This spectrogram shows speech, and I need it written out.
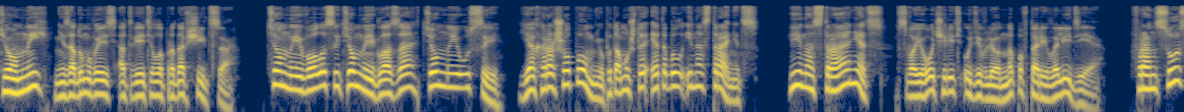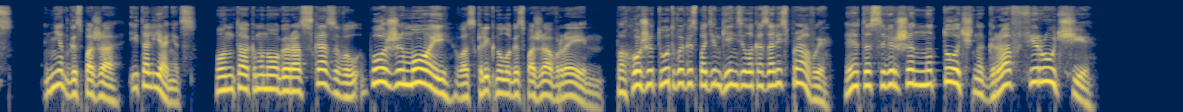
«Темный», – не задумываясь, ответила продавщица. «Темные волосы, темные глаза, темные усы. Я хорошо помню, потому что это был иностранец». «Иностранец?» – в свою очередь удивленно повторила Лидия. «Француз?» «Нет, госпожа, итальянец». «Он так много рассказывал! Боже мой!» – воскликнула госпожа Врейн. «Похоже, тут вы, господин Гензел, оказались правы. Это совершенно точно граф Ферруччи!»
